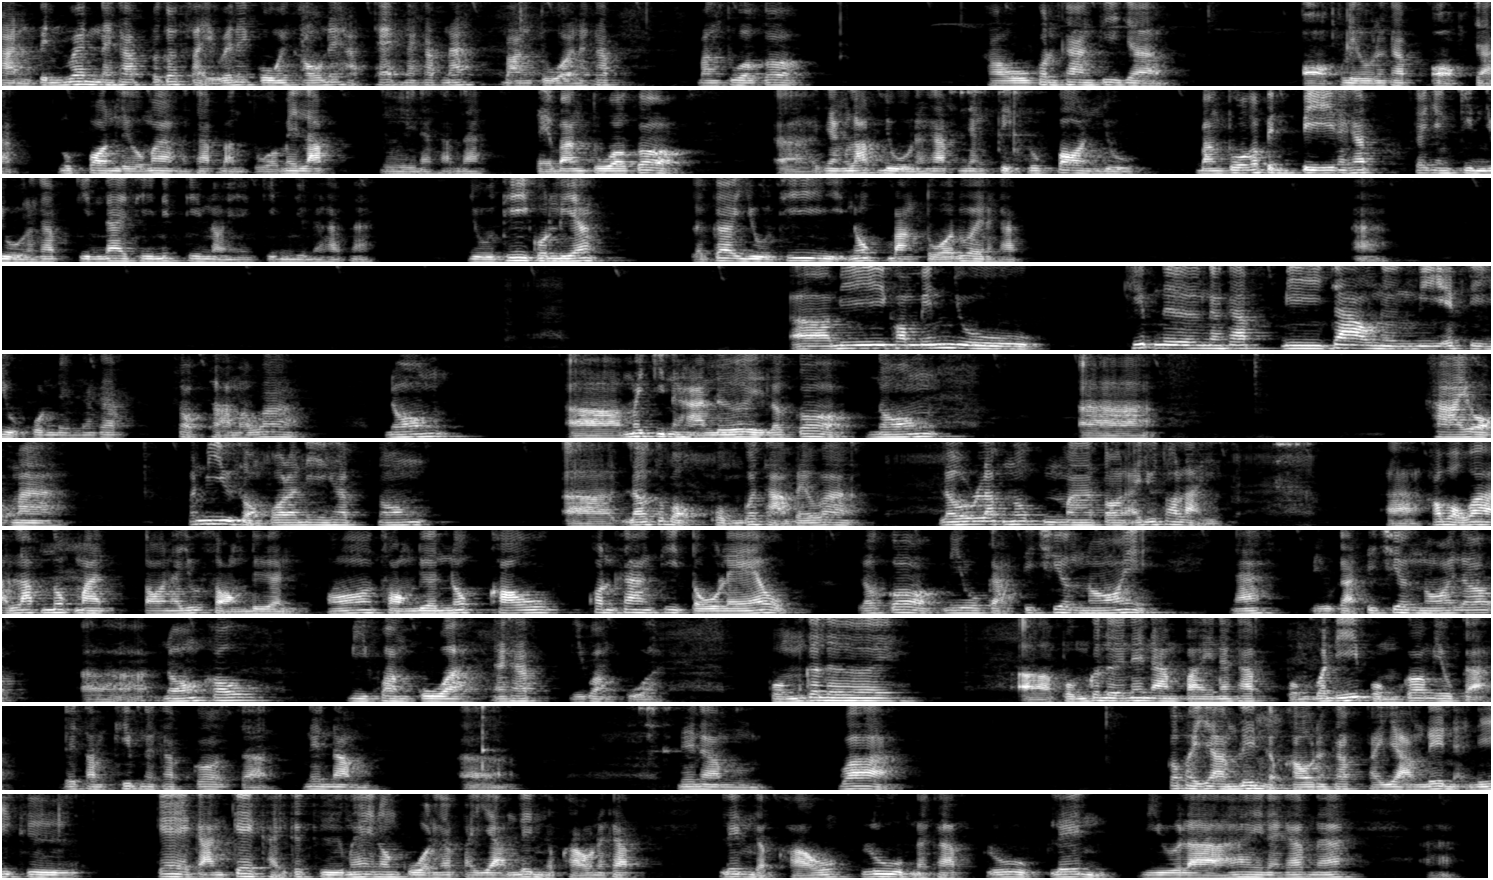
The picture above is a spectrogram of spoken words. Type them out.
หั่นเป็นแว่นนะครับ แล้วก็ใส่ไว้ในโกงให้เขาได้หัดแทะนะครับนะ บางตัวนะครับ บางตัวก็เขาค่อนข้างที่จะออกเร็วนะครับ ออกจากลูกป้อนเร็วมากนะครับ บางตัวไม่รับเลยนะครับนะ แต่บางตัวก็ยังรับอยู่นะครับ ยังติดลูกป้อนอยู่ บางตัวก็เป็นปีนะครับ ก็ยังกินอยู่นะครับ กินได้ทีนิดทีหน่อยยังกินอยู่นะครับนะ อยู่ที่คนเลี้ยง แล้วก็อยู่ที่นกบางตัวด้วยนะครับ อ่ามีคอมเมนต์อยู่คลิปหนึ่งนะครับ มีเจ้าหนึ่งมี FC อยู่คนหนึ่งนะครับ สอบถามมาว่าน้องอไม่กินอาหารเลย แล้วก็น้องอาคายออกมา มันมีอยู่สองกรณีครับน้องอ่าแล้วก็บอกผมก็ถามไปว่า แล้วรับนกมาตอนอายุเท่าไหร่ อ่าเขาบอกว่ารับนกมาตอนอายุสองเดือน อ๋อสองเดือนนกเขาค่อนข้างที่โตแล้ว แล้วก็มีโอกาสที่เชื่องน้อยนะ มีโอกาสที่เชื่องน้อยแล้วน้องเขามีความกลัวนะครับ มีความกลัว ผมก็เลยผมก็เลยแนะนำไปนะครับ ผมวันนี้ผมก็มีโอกาสได้ทำคลิปนะครับ ก็จะแนะนำแนะนำว่า ก็พยายามเล่นกับเขานะครับ พยายามเล่นอันนี้คือ แก้การแก้ไขก็คือไม่ให้น้องกลัวนะครับ พยายามเล่นกับเขานะครับ เล่นกับเขารูปนะครับ รูปเล่นมีเวลาให้นะครับนะ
